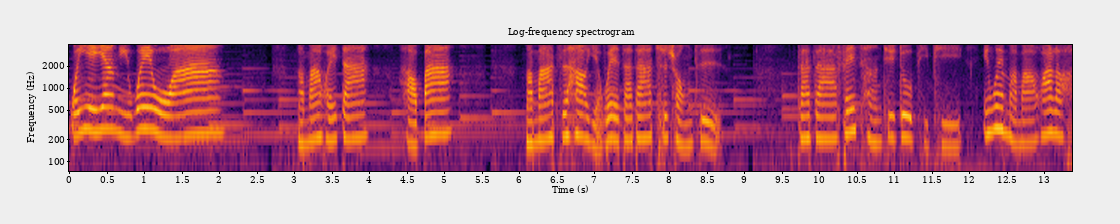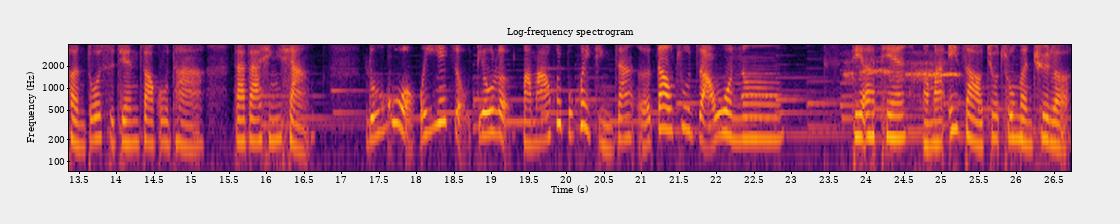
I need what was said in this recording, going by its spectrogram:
我也要你喂我啊。”妈妈回答：“好吧。”妈妈只好也喂渣渣吃虫子。渣渣非常嫉妒皮皮，因为妈妈花了很多时间照顾他。渣渣心想：如果我也走丢了，妈妈会不会紧张而到处找我呢？第二天，妈妈一早就出门去了。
